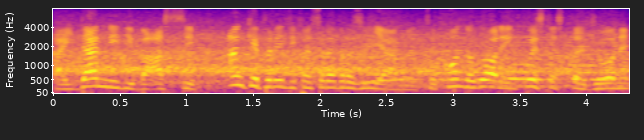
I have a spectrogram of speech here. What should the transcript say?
ai danni di Bassi, anche per il difensore brasiliano. Il secondo gol in questa stagione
